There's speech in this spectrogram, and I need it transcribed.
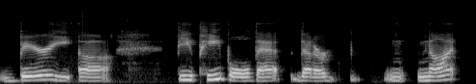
very uh, few people that that are n- not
